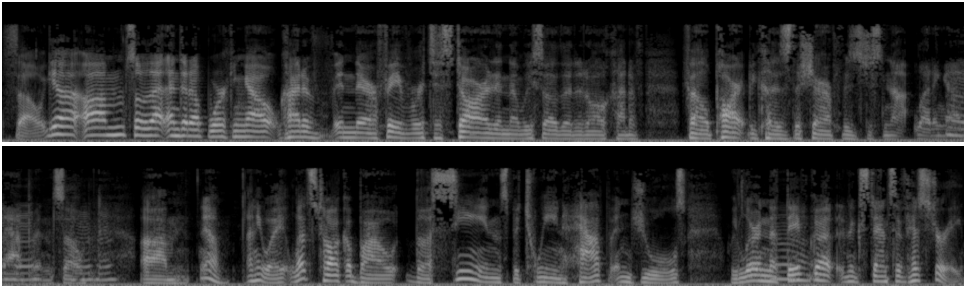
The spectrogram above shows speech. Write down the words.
So yeah, um, so that ended up working out kind of in their favor to start, and then we saw that it all kind of fell apart because the sheriff is just not letting Mm-hmm. it happen. So, um, yeah. Anyway, let's talk about the scenes between Hap and Jules. We learned that Mm. they've got an extensive history.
